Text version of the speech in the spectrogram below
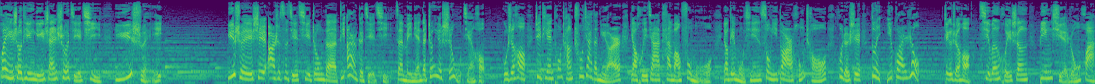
欢迎收听《灵山说节气》雨水。雨水是二十四节气中的第二个节气，在每年的正月十五前后。古时候，这天通常出嫁的女儿要回家探望父母，要给母亲送一段红绸，或者是炖一罐肉。这个时候，气温回升，冰雪融化，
